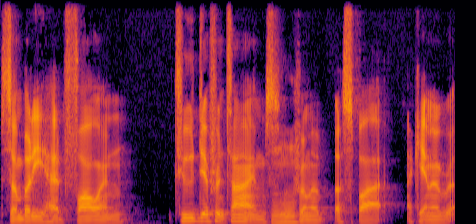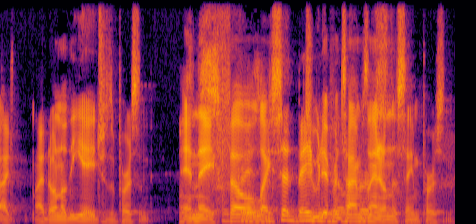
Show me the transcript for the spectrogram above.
somebody had fallen two different times mm-hmm. from a, a spot. I can't remember. I I don't know the age of the person, and they so fell crazy. Like two different times, landed on the same person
